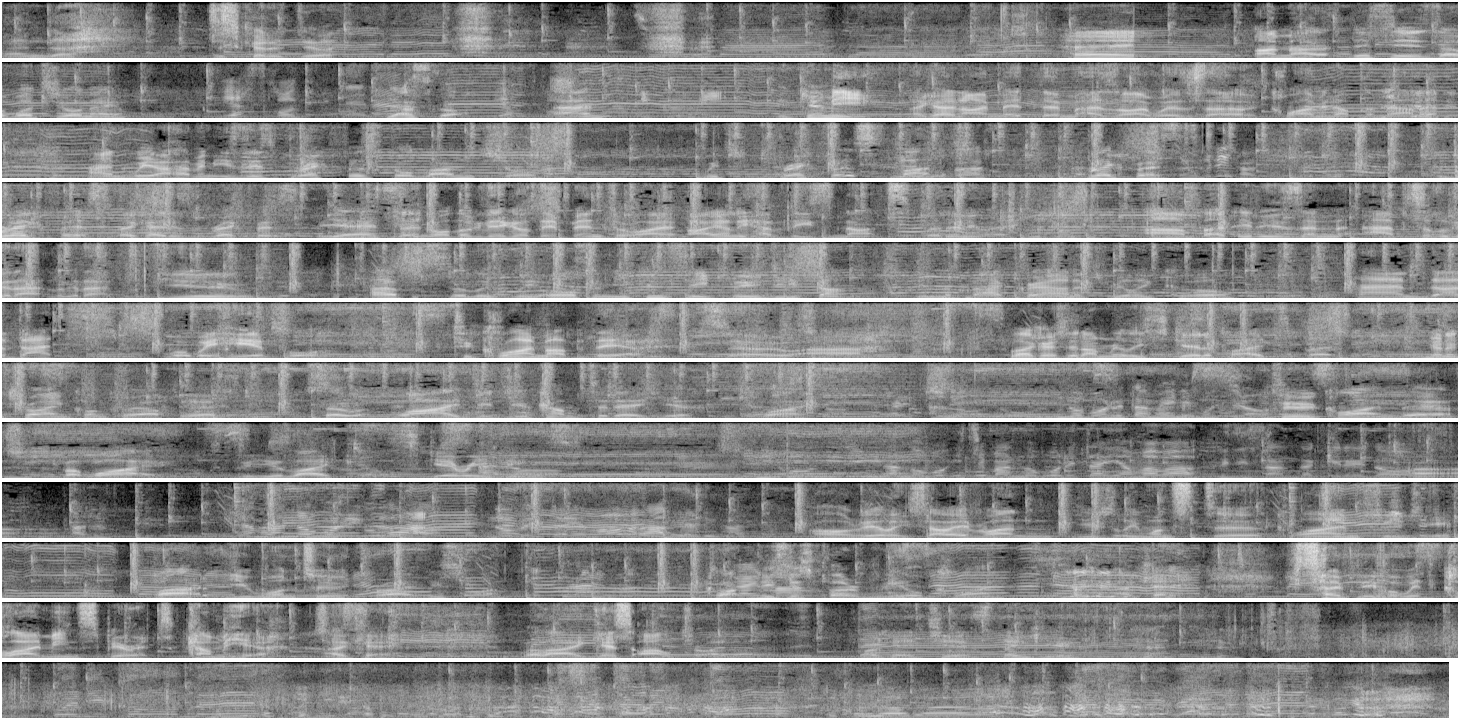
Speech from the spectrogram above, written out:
and uh, just got to do it. Hey, I'm. Uh, this is. Uh, what's your name? Yasko. Yasko. Yasko. And Ikumi. Ikumi. Okay, and I met them as I was uh, climbing up the mountain. and we are having, is this breakfast or lunch or which breakfast? Lunch? Breakfast. Breakfast. Okay, this is breakfast. Yes, and oh look, they got their bento. I, I only have these nuts, but anyway. Um, but it is an absolute. Look at that. Look at that view Absolutely awesome. You can see Fuji-san in the background. It's really cool, and uh, that's what we're here for, to climb up there. So, uh, like I said, I'm really scared of heights, but I'm gonna try and conquer our fear. So, why did you come today here? Why? 登るためにもちろん To climb there, but why? Do you like scary things? 日本人が登一番登りたい山は富士山だけれど、あある山登りが登りたい山は Oh, really? So everyone usually wants to climb Fuji, but you want to try this one. Cli- this is for real climbers. okay. So people with climbing spirit, come here. Okay. Well, I guess I'll try that. Okay, cheers. Thank you.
